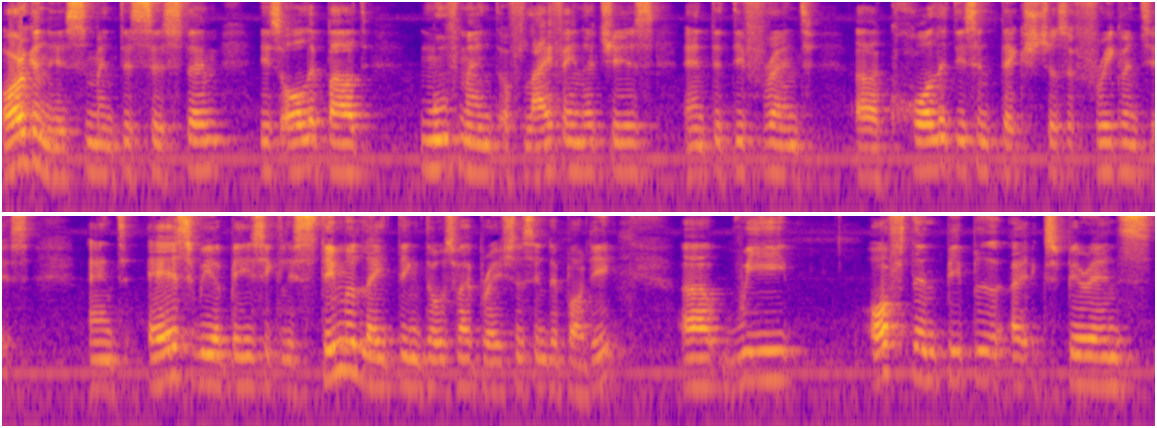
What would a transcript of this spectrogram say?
organism and the system is all about movement of life energies and the different uh, qualities and textures of frequencies and as we are basically stimulating those vibrations in the body, uh, we often people uh, experience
